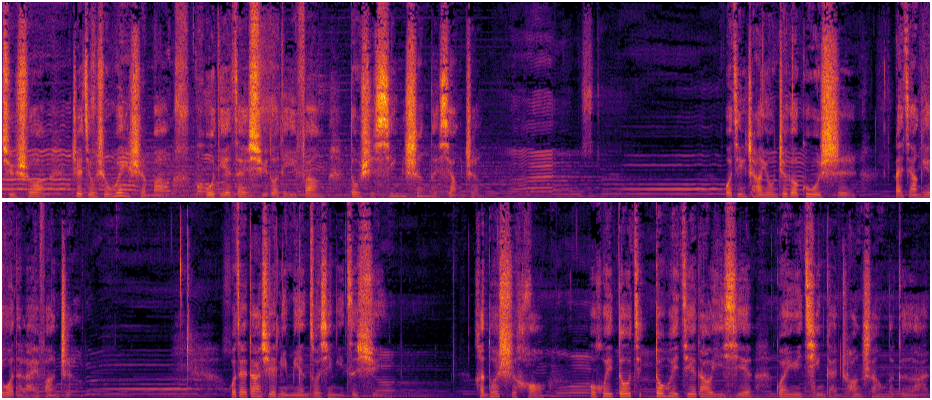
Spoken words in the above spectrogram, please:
据说，这就是为什么蝴蝶在许多地方都是新生的象征。我经常用这个故事。来讲给我的来访者。我在大学里面做心理咨询，很多时候我会都都会接到一些关于情感创伤的个案，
